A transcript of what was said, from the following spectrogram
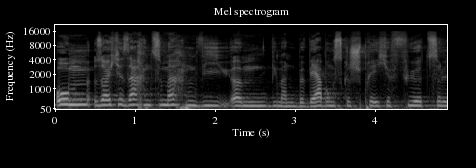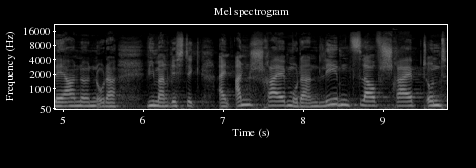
um solche Sachen zu machen, wie, ähm, wie man Bewerbungsgespräche führt, zu lernen oder wie man richtig ein Anschreiben oder einen Lebenslauf schreibt. Und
